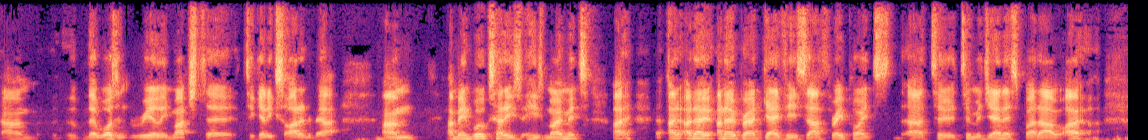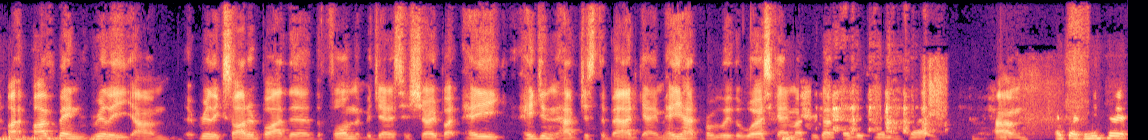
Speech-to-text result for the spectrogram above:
Um, there wasn't really much to to get excited about. Um, I mean, Wilks had his, his moments. I, I, I know I know Brad gave his uh, three points uh, to to Magennis, but uh, I, I have been really um, really excited by the the form that Magennis has showed. But he he didn't have just a bad game. He had probably the worst game I think I've ever seen him play. Um, and so for him, to,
